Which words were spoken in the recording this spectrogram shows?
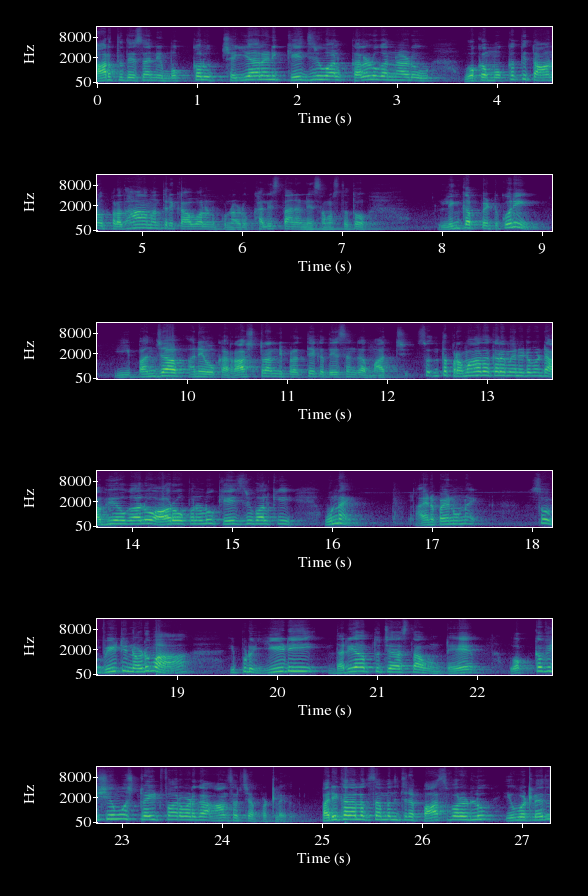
భారతదేశాన్ని మొక్కలు చెయ్యాలని కేజ్రీవాల్ కలలు కన్నాడు. ఒక మొక్కకి తాను ప్రధానమంత్రి కావాలనుకున్నాడు. ఖలిస్తాన్ అనే సంస్థతో లింకప్ పెట్టుకొని ఈ పంజాబ్ అనే ఒక రాష్ట్రాన్ని ప్రత్యేక దేశంగా మార్చి. సో ఇంత ప్రమాదకరమైనటువంటి అభియోగాలు ఆరోపణలు కేజ్రీవాల్కి ఉన్నాయి. ఆయన పైన ఉన్నాయి. సో వీటి నడుమ ఇప్పుడు ఈడీ దర్యాప్తు చేస్తూ ఉంటే ఒక్క విషయము స్ట్రైట్ ఫార్వర్డ్గా ఆన్సర్ చెప్పట్లేదు. పరికరాలకు సంబంధించిన పాస్వర్డ్లు ఇవ్వట్లేదు.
